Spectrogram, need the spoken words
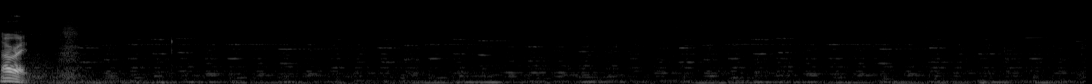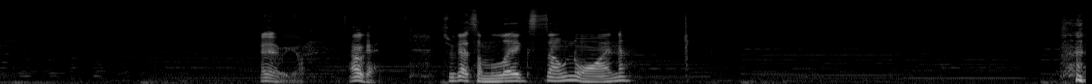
All right. So we got some legs sewn on.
